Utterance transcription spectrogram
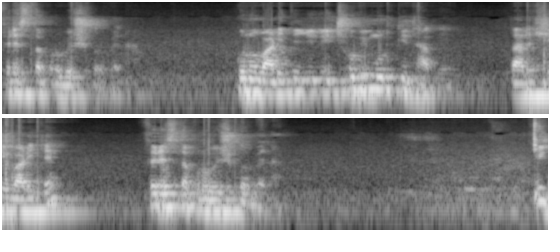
ফেরেস্তা প্রবেশ করবে না। কোনো বাড়িতে যদি ছবি মূর্তি থাকে, তাহলে সে বাড়িতে ফেরেস্তা প্রবেশ করবে না। ঠিক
